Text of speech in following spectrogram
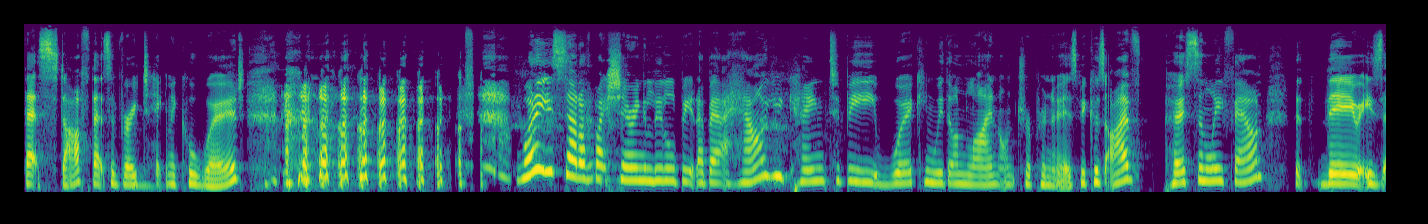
That stuff, that's a very mm. technical word. Why don't you start off by sharing a little bit about how you came to be working with online entrepreneurs? Because I've personally found that there is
